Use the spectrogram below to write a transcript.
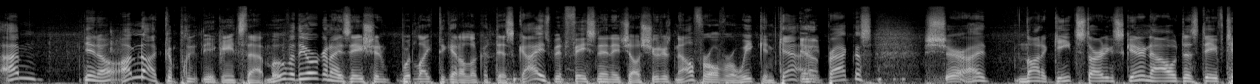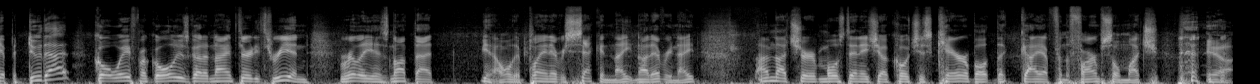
I'm. You know, I'm not completely against that move. The organization would like to get a look at this guy. He's been facing NHL shooters now for over a week in camp Yeah. in practice. Sure, I'm not against starting Skinner. Now, does Dave Tippett do that? Go away from a goalie who's got a 933 and really is not that, you know, they're playing every second night, not every night. I'm not sure most NHL coaches care about the guy up from the farm so much. Yeah.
